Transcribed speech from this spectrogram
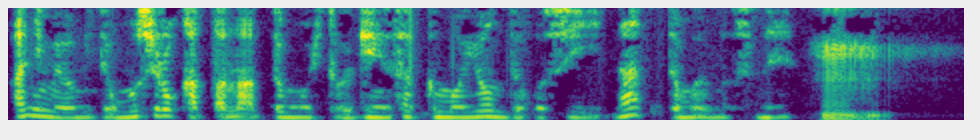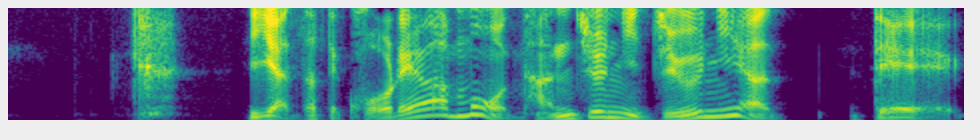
アニメを見て面白かったなって思う人は原作も読んでほしいなって思いますね。うん。いや、だってこれはもう単純に12夜で、す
